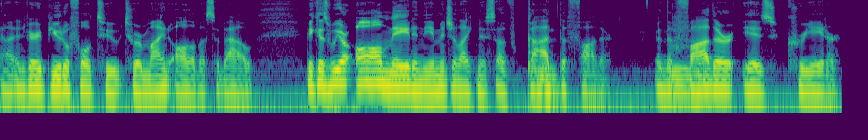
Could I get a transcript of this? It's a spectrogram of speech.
uh, and very beautiful to to remind all of us about because we are all made in the image and likeness of God mm. the Father. And the mm. Father is creator.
